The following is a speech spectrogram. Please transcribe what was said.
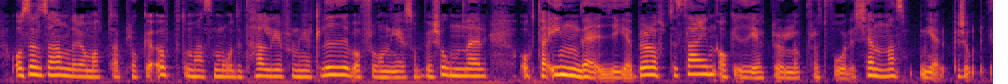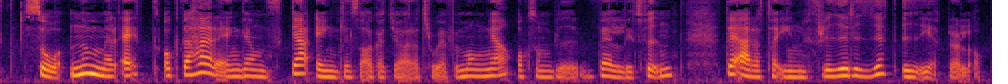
Och sen så handlar det om att plocka upp de här små detaljer från ert liv och från er som personer och ta in det i er bröllopsdesign och i ert bröllop för att få det kännas mer personligt. Så nummer ett, och det här är en ganska enkel sak att göra tror jag för många och som blir väldigt fint. Det är att ta in frieriet i ert bröllop.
